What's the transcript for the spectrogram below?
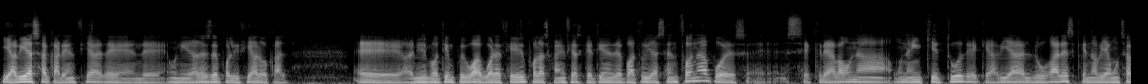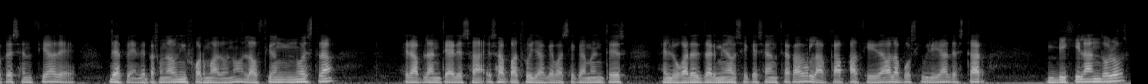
y había esa carencia de, de unidades de policía local. Eh, al mismo tiempo, igual Guardia Civil, por las carencias que tiene de patrullas en zona, pues eh, se creaba una, una inquietud de que había lugares que no había mucha presencia de, de- de personal uniformado. ¿no? La opción nuestra era plantear esa, esa patrulla, que básicamente es en lugares determinados y que sean cerrados, la capacidad o la posibilidad de estar vigilándolos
